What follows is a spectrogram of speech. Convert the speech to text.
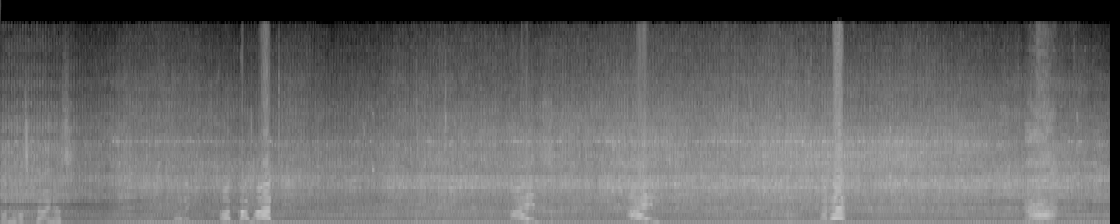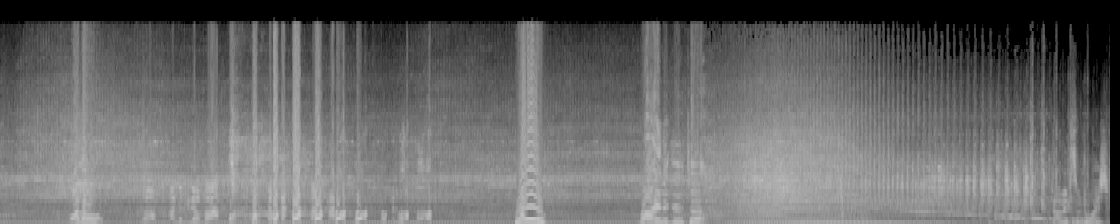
War nur was Kleines. Komm, komm ran! Eins, Eins. Warte. Ah. Follow! So, alle wieder wach. Woo! Meine Güte! Da willst du durch? Ja,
